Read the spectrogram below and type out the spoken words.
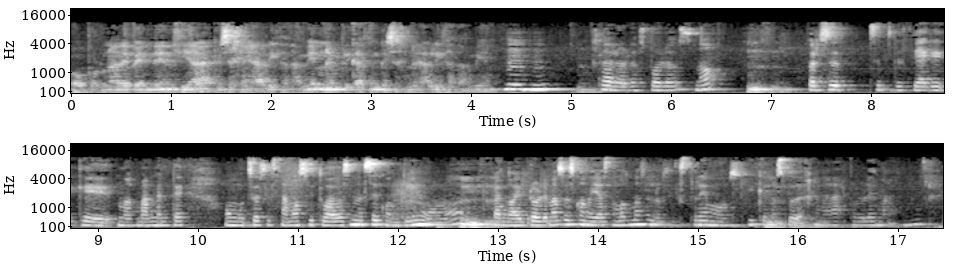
o por una dependencia que se generaliza también, una implicación que se generaliza también. Ujú. Claro, los polos, ¿no? Ujú. Por eso se decía que, que normalmente o muchos estamos situados en ese continuo, ¿no? Cuando hay problemas es cuando ya estamos más en los extremos y que nos puede generar problemas, ¿no?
